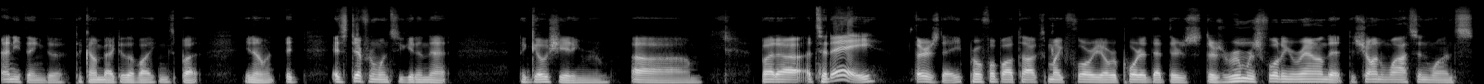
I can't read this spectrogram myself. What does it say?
anything to, to come back to the Vikings. But you know, it it's different once you get in that negotiating room. Um, but uh, today, Thursday, Pro Football Talks Mike Florio reported that there's there's rumors floating around that Deshaun Watson wants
